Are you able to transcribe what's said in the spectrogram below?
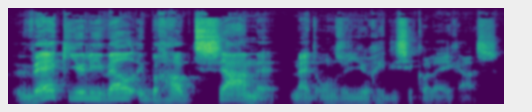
Werken jullie wel überhaupt samen met onze juridische collega's?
